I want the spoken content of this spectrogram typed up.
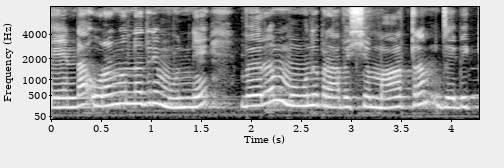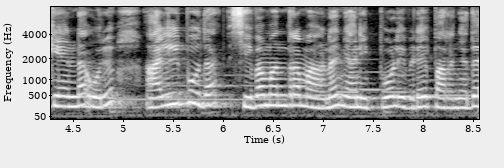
വേണ്ട. ഉറങ്ങുന്നതിന് മുന്നേ വെറും മൂന്ന് പ്രാവശ്യം മാത്രം ജപിക്കേണ്ട ഒരു അത്ഭുത ശിവമന്ത്രമാണ് ഞാൻ ഇപ്പോൾ ഇവിടെ പറഞ്ഞത്.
